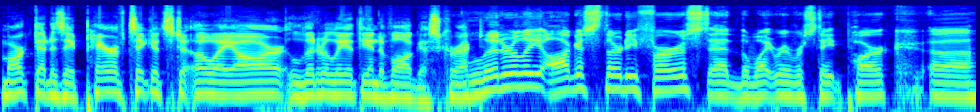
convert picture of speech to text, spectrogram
Mark, that is a pair of tickets to OAR, literally at the end of August, correct? Literally August 31st at the White River State Park uh,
